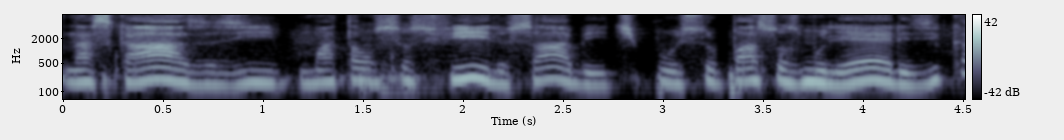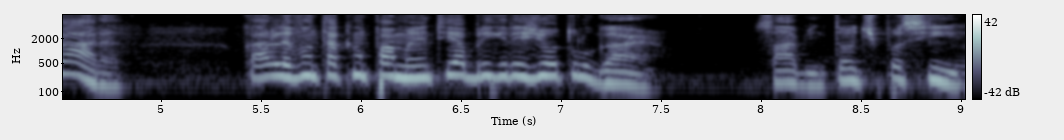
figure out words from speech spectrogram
nas casas e matar os seus filhos, sabe? Tipo, estrupar suas mulheres. E, cara, o cara levanta acampamento e abre igreja em outro lugar, sabe? Então, tipo assim,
